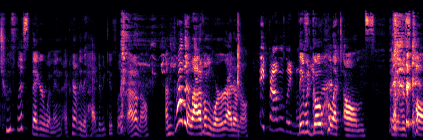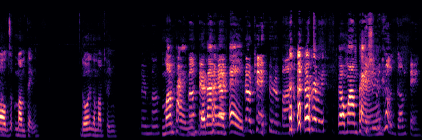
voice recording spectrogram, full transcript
toothless beggar women. Apparently, they had to be toothless. I don't know. I'm probably a lot of them were. I don't know. They probably. They would go were. collect alms, and it was called mumping. Going a mumping. Or Mumping. Mumping. They're not gonna pay. No, take her to mum. Go They should have mumping. called gumping.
